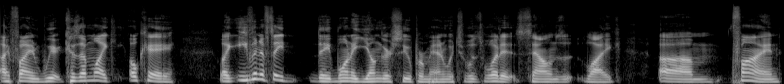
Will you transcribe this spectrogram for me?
I find weird because I'm like, okay, like even if they they want a younger Superman, which was what it sounds like, um, fine.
